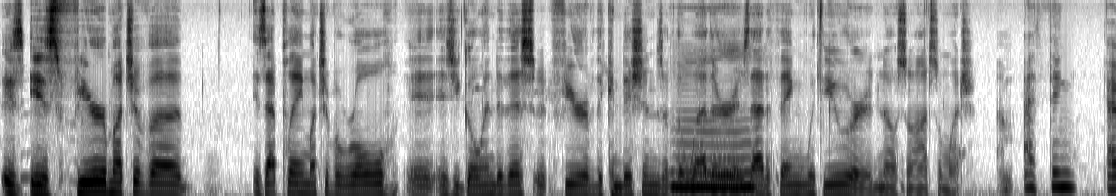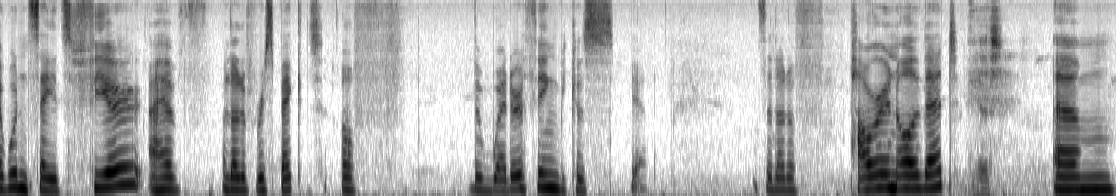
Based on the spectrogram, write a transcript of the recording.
is is fear much of a is that playing much of a role as you go into this fear of the conditions of the weather is Mm. that a thing with you or no so not so much Um, I think I wouldn't say it's fear. I have a lot of respect of the weather thing because yeah, it's a lot of power and all that. yes Um,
